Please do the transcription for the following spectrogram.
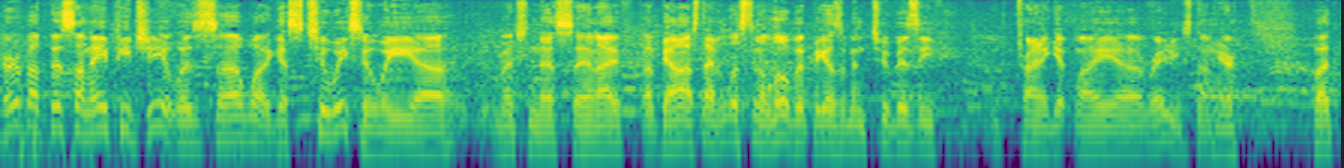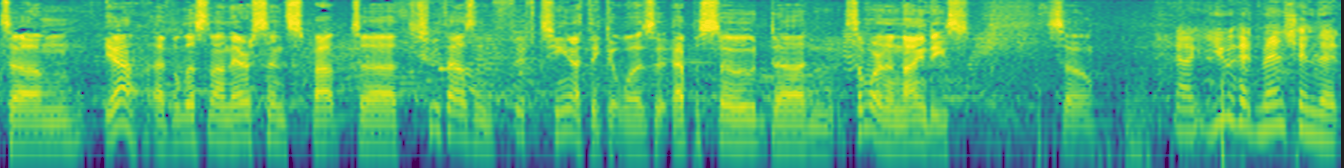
Heard about this on APG. It was, uh, what, I guess two weeks ago we uh, mentioned this. And I, I'll be honest, I haven't listened a little bit because I've been too busy trying to get my uh, ratings done here. But um, yeah, I've been listening on there since about uh, 2015, I think it was, episode uh, somewhere in the 90s. So now you had mentioned that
